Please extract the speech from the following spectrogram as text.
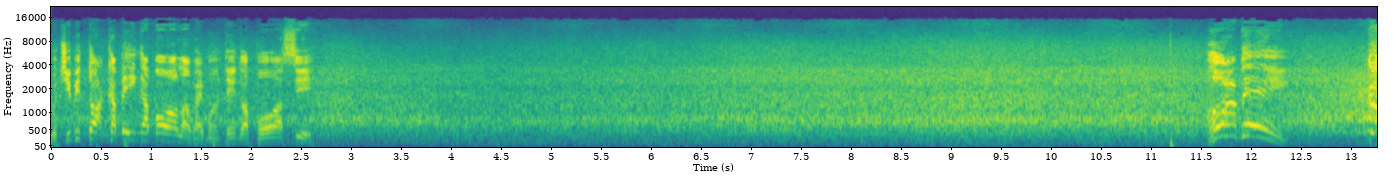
O time toca bem a bola, vai mantendo a posse. Robin! Gol!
